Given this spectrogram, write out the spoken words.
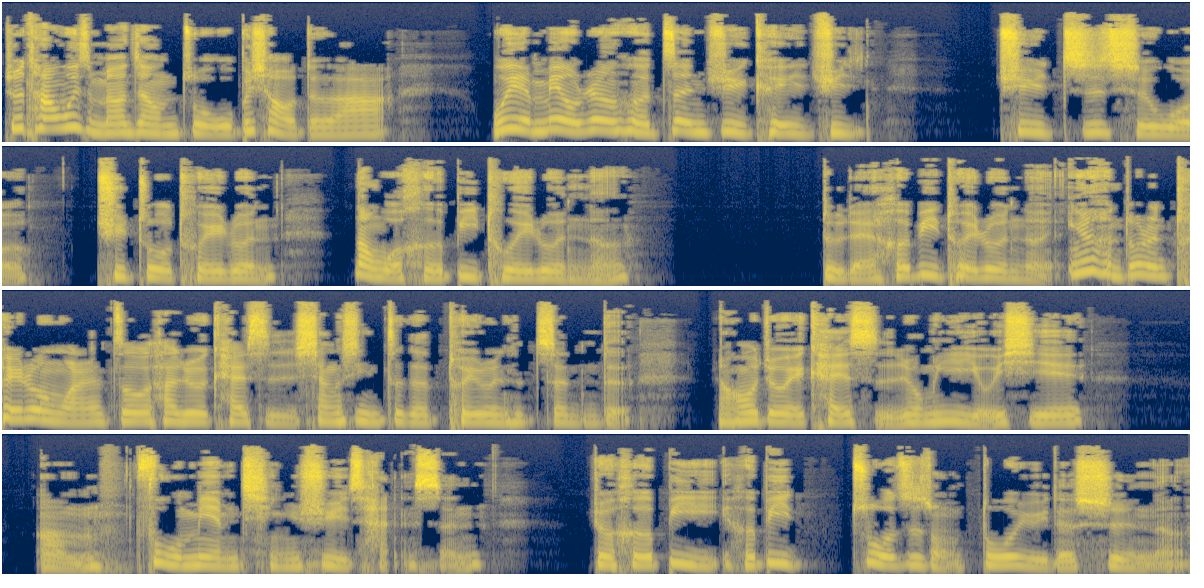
就他为什么要这样做，我不晓得啊，我也没有任何证据可以去去支持我去做推论。那我何必推论呢？对不对？何必推论呢？因为很多人推论完了之后，他就会开始相信这个推论是真的，然后就会开始容易有一些。嗯，负面情绪产生，就何必何必做这种多余的事呢？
